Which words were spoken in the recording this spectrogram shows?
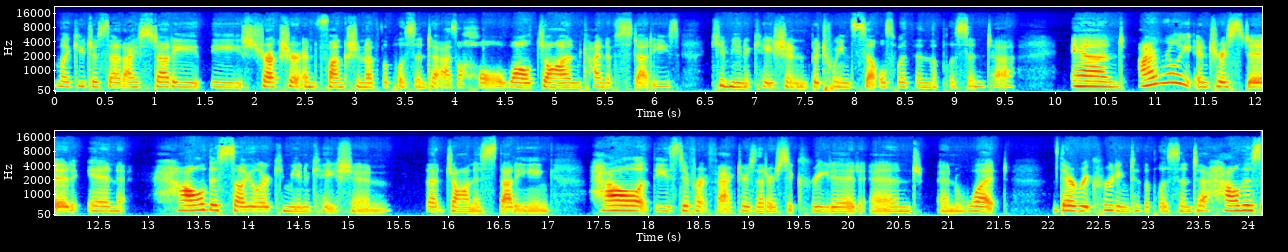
like you just said, I study the structure and function of the placenta as a whole, while John kind of studies communication between cells within the placenta. And I'm really interested in how this cellular communication that John is studying, how these different factors that are secreted and and what they're recruiting to the placenta, how this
